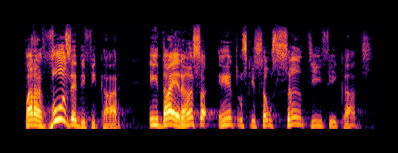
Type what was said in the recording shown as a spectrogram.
para vos edificar e dar herança entre os que são santificados.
